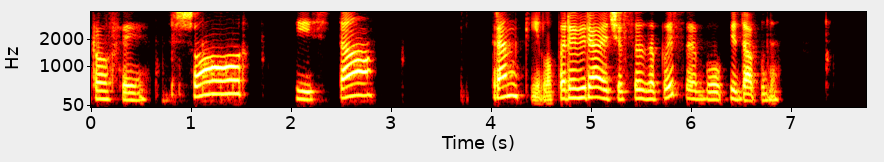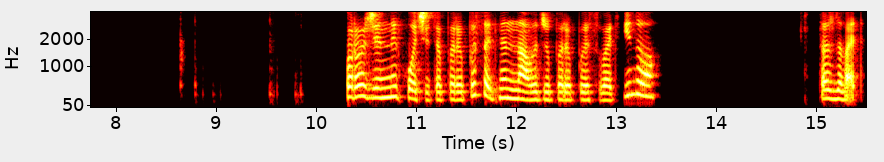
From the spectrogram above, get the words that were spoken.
profesor está tranquilo. Перевіряю, чи все записує, бо біда буде. Коротше, не хочеться переписувати, ненавиджу переписувати відео. Тож давайте.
